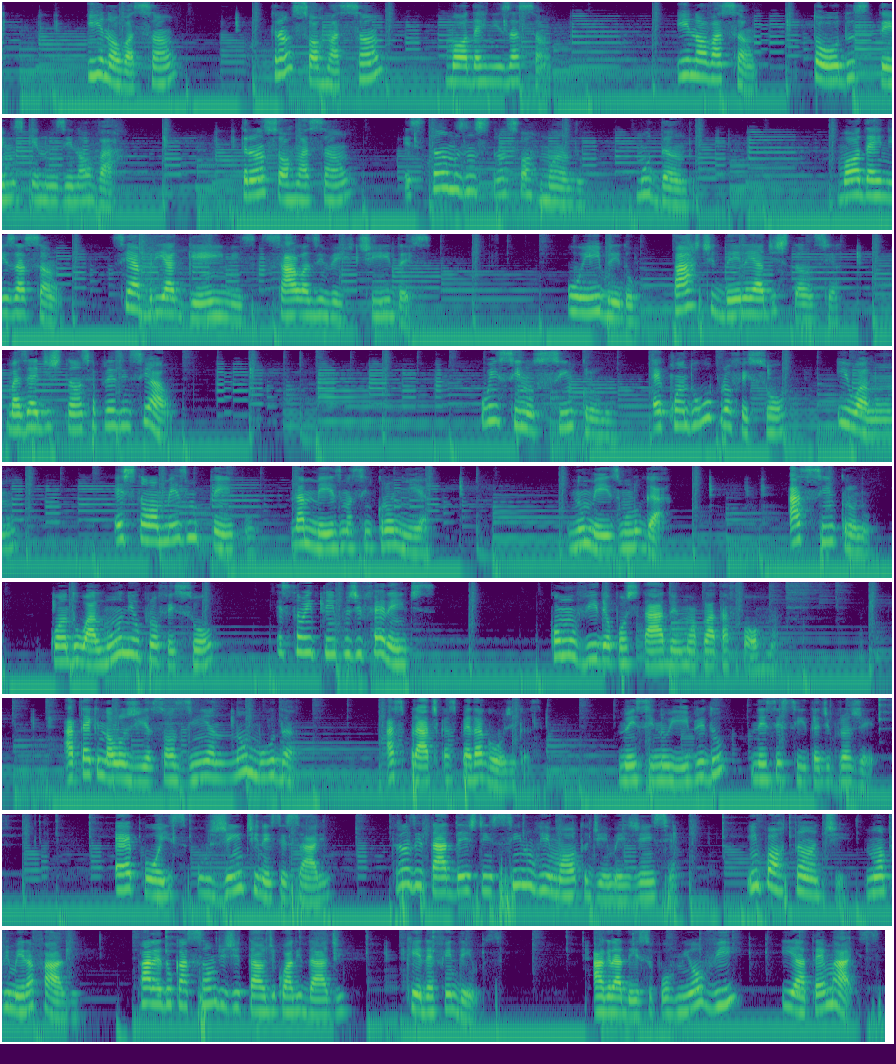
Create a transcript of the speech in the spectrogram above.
inovação, transformação, modernização. Inovação. Todos temos que nos inovar. Transformação. Estamos nos transformando, mudando. Modernização. Se abrir a games, salas invertidas. O híbrido, parte dele é a distância mas é distância presencial. O ensino síncrono é quando o professor e o aluno estão ao mesmo tempo na mesma sincronia, no mesmo lugar. Assíncrono, quando o aluno e o professor estão em tempos diferentes, como um vídeo postado em uma plataforma. A tecnologia sozinha não muda as práticas pedagógicas. No ensino híbrido, necessita de projetos. É, pois, urgente e necessário transitar deste ensino remoto de emergência, importante numa primeira fase, para a educação digital de qualidade que defendemos. Agradeço por me ouvir e até mais.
